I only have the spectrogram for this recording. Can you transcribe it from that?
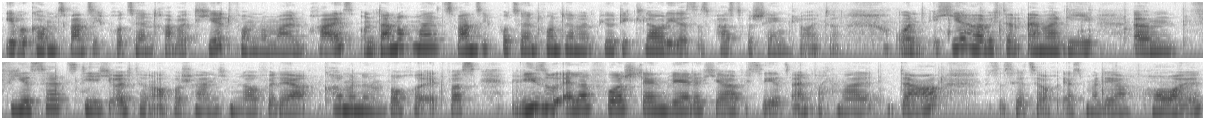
Ihr bekommt 20% rabattiert vom normalen Preis und dann nochmal 20% runter mit Beauty Cloudy. Das ist fast Geschenk, Leute. Und hier habe ich dann einmal die ähm, vier Sets, die ich euch dann auch wahrscheinlich im Laufe der kommenden Woche etwas visueller vorstellen werde. Hier habe ich sie jetzt einfach mal da. Ist jetzt ja auch erstmal der Haul.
